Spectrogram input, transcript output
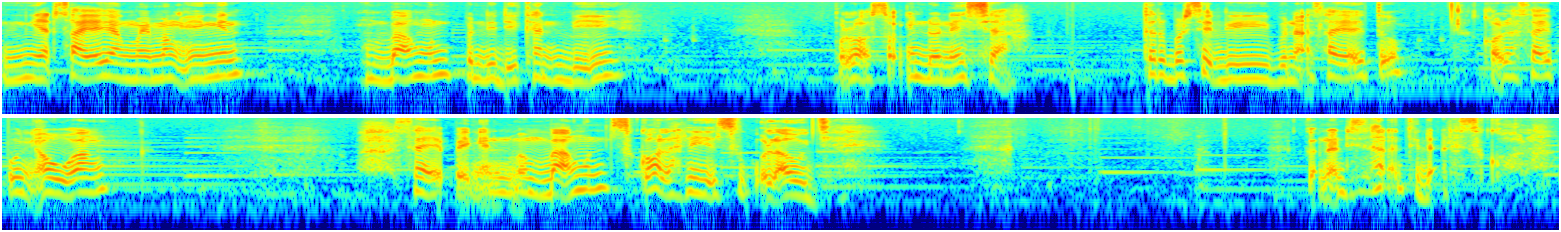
niat saya yang memang ingin membangun pendidikan di pelosok Indonesia. Terbersih di benak saya itu, kalau saya punya uang, saya pengen membangun sekolah di suku Lauje. Karena di sana tidak ada sekolah.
